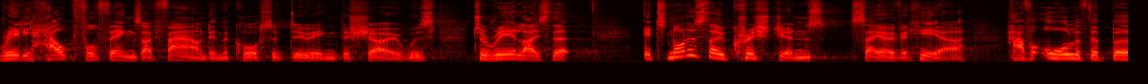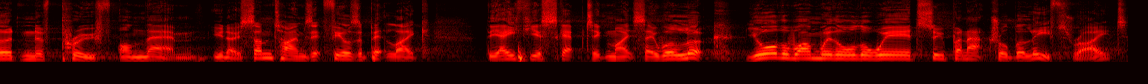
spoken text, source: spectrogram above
really helpful things I found in the course of doing the show was to realize that it's not as though Christians, say over here, have all of the burden of proof on them. You know, sometimes it feels a bit like the atheist skeptic might say, Well, look, you're the one with all the weird supernatural beliefs, right?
